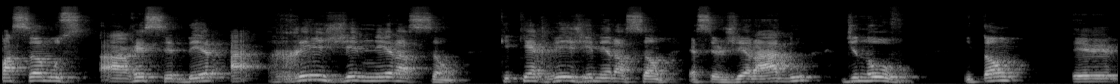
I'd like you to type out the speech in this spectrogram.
passamos a receber a regeneração. O que, é regeneração? É ser gerado de novo. Então, eh,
